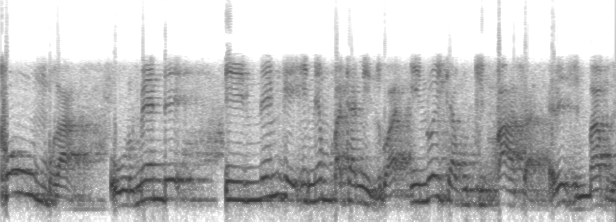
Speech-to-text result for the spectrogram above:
poumbwa hurumende inenge ine mubatanidzwa inoita kuti basa rezimbabwe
